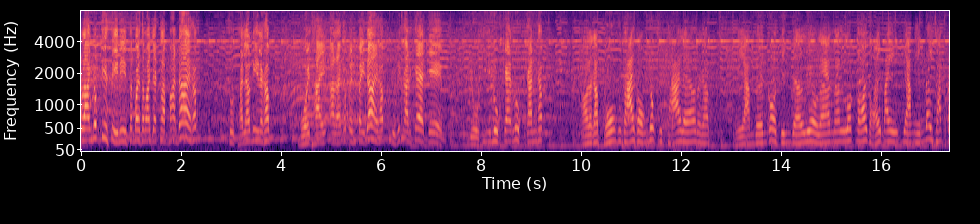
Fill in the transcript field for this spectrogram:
กลางยกที่สี่นี่สบายสบายๆจะกลับมาได้ครับ สุดท้ายแล้วนี่แหละครับ มวยไทยอะไรก็เป็นไปได้ครับ อยู่ที่การแก้เกม อยู่ที่ลูกแก้ลูกกันครับ เอาละครับโค้งสุดท้ายของยกสุดท้ายแล้วนะครับ พยายามเดินก็จริงแต่เลี้ยวแรงนั้นลดน้อยถอยไปอย่างเห็นได้ชัดไป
